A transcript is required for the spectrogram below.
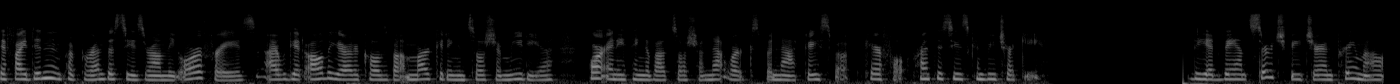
If I didn't put parentheses around the OR phrase, I would get all the articles about marketing and social media, or anything about social networks, but not Facebook. Careful, parentheses can be tricky. The advanced search feature in Primo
